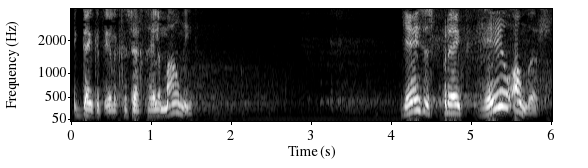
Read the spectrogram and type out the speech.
Ik denk het eerlijk gezegd helemaal niet. Jezus spreekt heel anders.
